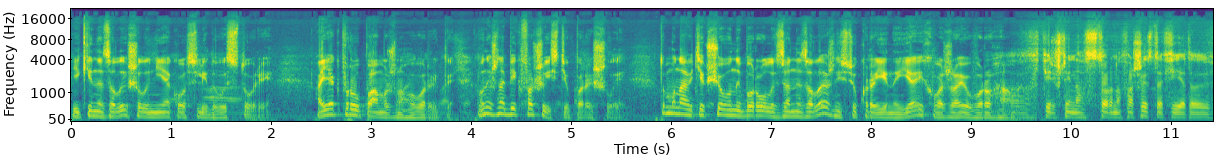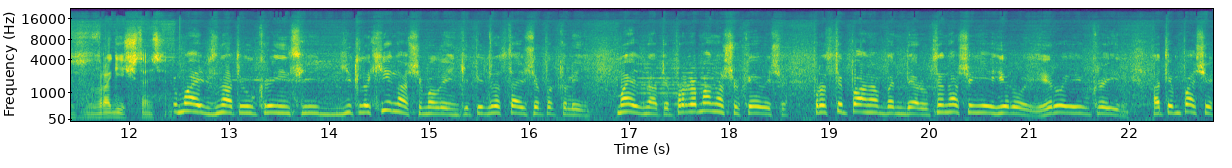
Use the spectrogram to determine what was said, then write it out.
які не залишили ніякого сліду в історії. А як про УПА можна говорити? Вони ж на бік фашистів перейшли. Тому навіть якщо вони боролись за незалежність України, я їх вважаю ворогами. Перешли на сторону фашистов, и это враги, считайте. Мають знати українські дітлахи наші маленькі, підростаюче покоління. Мають знати про Романа Шухевича, про Степана Бандеру. Це наші є герої, герої України. А тим паче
